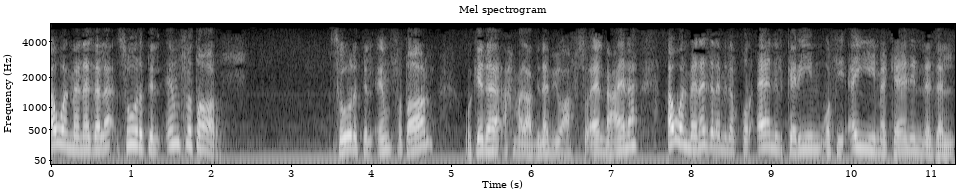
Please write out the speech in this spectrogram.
أول ما نزل سورة الانفطار. سورة الانفطار وكده أحمد عبد النبي يقع في سؤال معانا. أول ما نزل من القرآن الكريم وفي أي مكان نزل؟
